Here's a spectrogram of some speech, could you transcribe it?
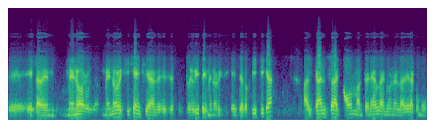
es la de menor, menor exigencia desde ese punto de vista y menor exigencia logística, alcanza con mantenerla en una heladera común.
